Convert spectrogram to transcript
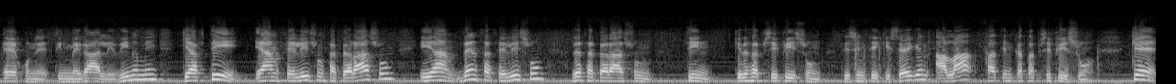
έχουν την μεγάλη δύναμη και αυτοί εάν θελήσουν θα περάσουν ή αν δεν θα θελήσουν δεν θα περάσουν την, και δεν θα ψηφίσουν τη συνθήκη Σέγγεν αλλά θα την καταψηφίσουν. Και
